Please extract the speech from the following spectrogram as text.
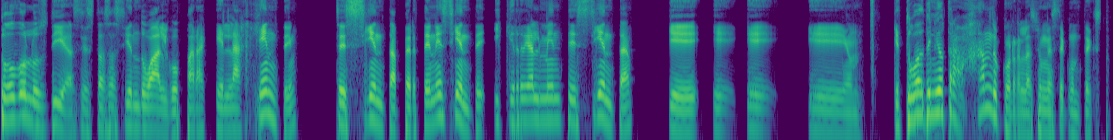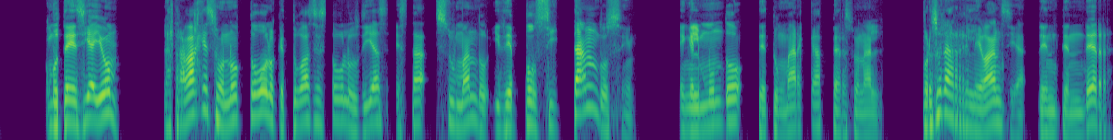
todos los días estás haciendo algo para que la gente se sienta perteneciente y que realmente sienta que, que tú has venido trabajando con relación a este contexto. Como te decía yo, la trabajes o no, todo lo que tú haces todos los días está sumando y depositándose en el mundo de tu marca personal. Por eso la relevancia de entender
